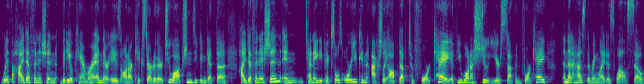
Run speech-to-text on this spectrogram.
with a high definition video camera. And there is on our Kickstarter there are two options. You can get the high definition in 1080 pixels, or you can actually opt up to 4K if you want to shoot your stuff in 4K. And then it has the ring light as well. So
